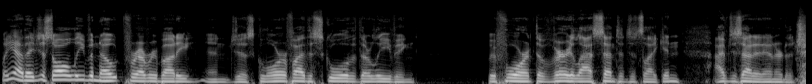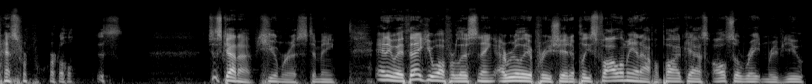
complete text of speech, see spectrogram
But yeah, they just all leave a note for everybody and just glorify the school that they're leaving before at the very last sentence it's like, and I've decided to enter the transfer portal. Just just kind of humorous to me. Anyway, thank you all for listening. I really appreciate it. Please follow me on Apple Podcasts. Also, rate and review.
